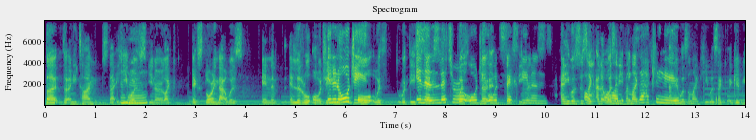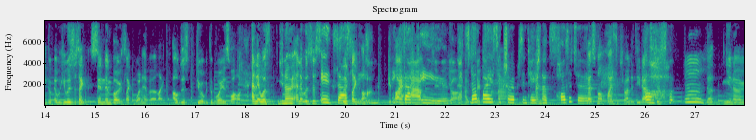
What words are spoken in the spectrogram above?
but the only times that he was, Mhm. you know, like exploring that was in an, a literal orgy, in an orgy, or with with these in sex, a literal with- orgy, no, or with sex sex, demons. demons. And he was just like, Oh, and it wasn't God, even like. exactly. And it wasn't like he was like give me the he was just like send them both like whatever like I'll just do it with the boy as well and it was you know and it was just exactly. like, ugh, if I have to, yeah, that's have not sex with a man. bisexual representation. And That's, that's- positive. That's not bisexuality. That's Oh, just mm, that you know.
